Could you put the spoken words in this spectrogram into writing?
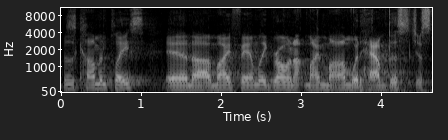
This is commonplace. And uh, my family, growing up, my mom would have this just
